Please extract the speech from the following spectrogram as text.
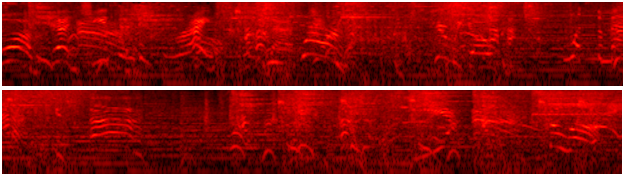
Whoa, good Jesus Christ! Look at that. Here we go. What's the matter? Ah. So long.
